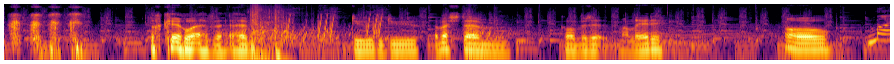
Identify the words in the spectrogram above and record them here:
okay, whatever. Um, do do do. I best um go visit my lady. Oh. My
